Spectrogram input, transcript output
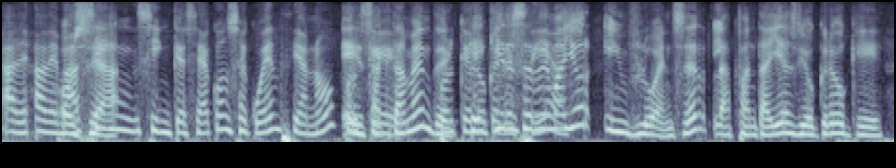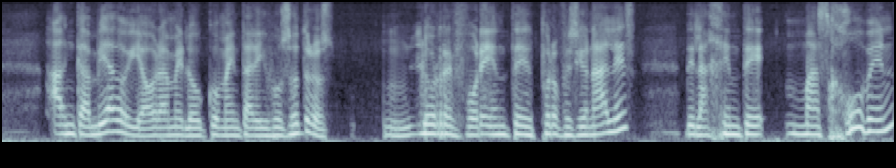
Ade- Además, O sea- sin, sin que sea consecuencia, ¿no? Porque- Exactamente. porque ¿Qué ser de mayor? Influencer. Las pantallas yo creo que han cambiado y ahora me lo comentaréis vosotros. mm, Los referentes profesionales de la gente más joven.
